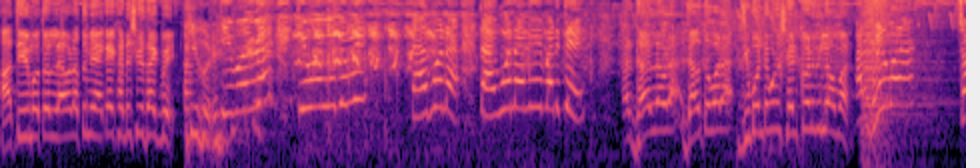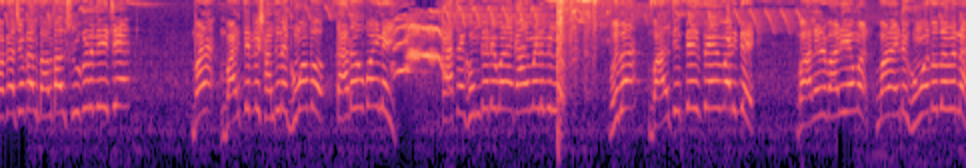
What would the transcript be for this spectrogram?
হাতির মতন লেওড়া তুমি একাই খাটে শুয়ে থাকবে। কি বললে? কি বললে তুমি? থাকব না থাকব না আমি এই বাড়িতে। আর ধার লেওড়া যাও তো বাড়া জীবনটা পুরো শেষ করে দিল আমার। আর ঘুরে বাড়া সকাল সকাল বালবাল শুরু করে দিয়েছে। বাড়া বাড়িতে একটু শান্তিতে ঘুমাবো তারও উপায় নেই। কাঁচা বাড়া গায়ে মেরে দিল। বুঝা বাল চিনতে এসছে আমি বাড়িতে। বালের বাড়ি আমার বাড়া এটা ঘুমাতে দেবে না।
